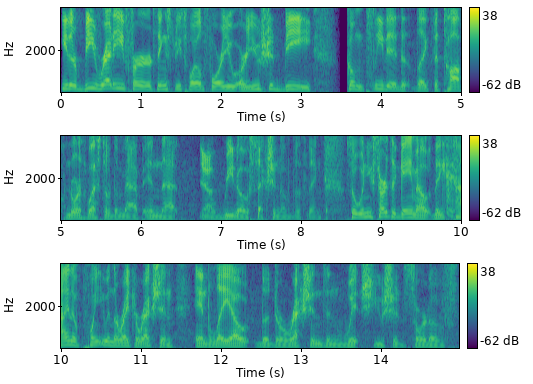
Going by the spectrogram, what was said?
either be ready for things to be spoiled for you, or you should be completed like the top northwest of the map in that Yeah. know Rito section of the thing. So when you start the game out, they kind of point you in the right direction and lay out the directions in which you should sort of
